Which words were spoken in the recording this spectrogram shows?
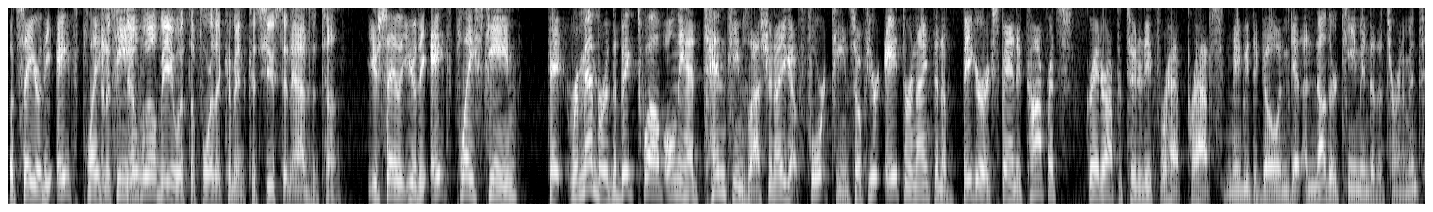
Let's say you're the eighth place and it team. still will be with the four that come in because Houston adds a ton. You say that you're the eighth place team. Okay, remember the Big 12 only had 10 teams last year. Now you got 14. So if you're eighth or ninth in a bigger expanded conference, greater opportunity for perhaps maybe to go and get another team into the tournament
